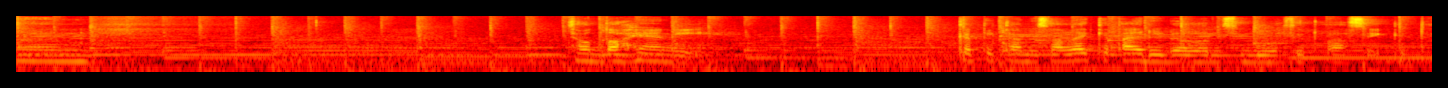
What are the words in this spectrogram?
um, contohnya nih ketika misalnya kita ada dalam sebuah situasi gitu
